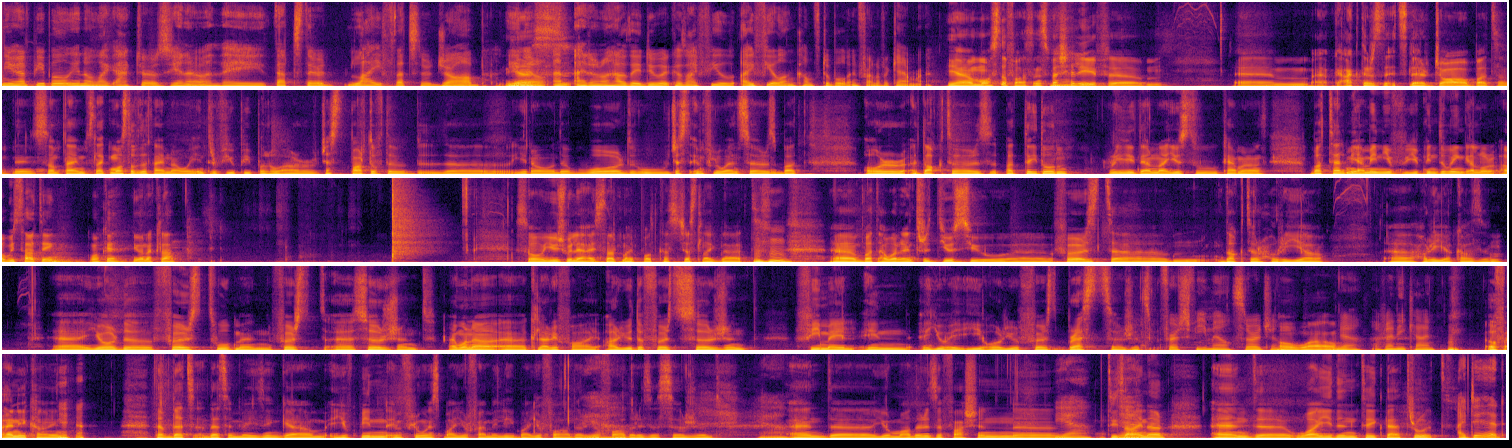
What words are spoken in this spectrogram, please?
You have people, you know, like actors, you know, and they that's their life, that's their job, you Yes. know. And I don't know how they do it because I feel I feel uncomfortable in front of a camera. Yeah, most of us, especially if um, um, actors, it's their job. But uh, sometimes, like most of the time now, we interview people who are just part of the the you know the world, who just influencers, but or doctors, but they don't really they're not used to cameras. But tell me, I mean, you've you've been doing a lot. Are we starting? Okay, you wanna clap? So usually I start my podcast just like that. Uh, but I want to introduce you uh, first, um, Dr. Houriya, uh, Houriya Kazim. Uh, you're the first woman, first uh, surgeon. I want to uh, clarify: Are you the first surgeon, female in uh, UAE, or your first breast surgeon? First female surgeon. Oh wow! Yeah, of any kind. Of any kind. That, that's that's amazing. Um, you've been influenced by your family, by your father. Your Yeah. father is a surgeon. yeah. and uh, your mother is a fashion uh, Yeah. designer and uh, why you didn't take that route I did.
